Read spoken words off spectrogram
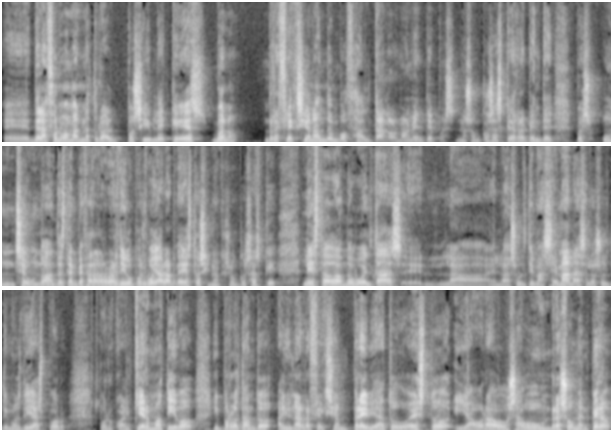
eh, de la forma más natural posible, que es, bueno, reflexionando en voz alta. Normalmente, pues no son cosas que de repente, pues un segundo antes de empezar a grabar digo, pues voy a hablar de esto, sino que son cosas que le he estado dando vueltas en, las últimas semanas, en los últimos días, por, por cualquier motivo, y por lo tanto hay una reflexión previa a todo esto, y ahora os hago un resumen, pero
